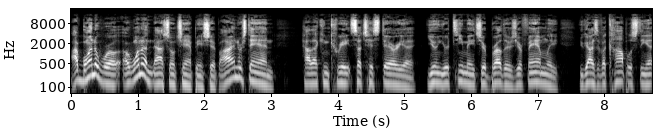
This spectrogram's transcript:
I won a world, I won a national championship. I understand how that can create such hysteria. You and your teammates, your brothers, your family, you guys have accomplished the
